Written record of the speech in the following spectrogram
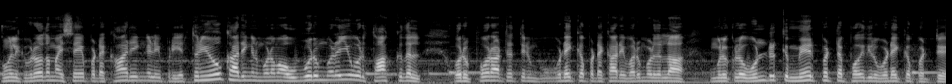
உங்களுக்கு விரோதமாய் செய்யப்பட்ட காரியங்கள் இப்படி எத்தனையோ காரியங்கள் மூலமாக ஒவ்வொரு முறையும் ஒரு தாக்குதல் ஒரு போராட்டத்தின் உடைக்கப்பட்ட காரியம் வரும்பொழுதெல்லாம் உங்களுக்குள்ள ஒன்றுக்கு மேற்பட்ட பகுதியில் உடைக்கப்பட்டு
